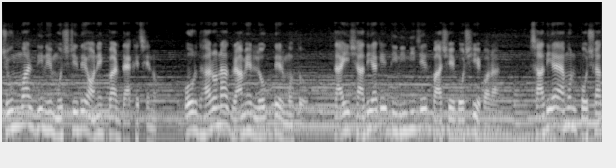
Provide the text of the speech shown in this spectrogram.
জুম্মার দিনে মসজিদে অনেকবার দেখেছেন। ওর ধারণা গ্রামের লোকদের মতো। তাই সাদিয়াকে তিনি নিজের পাশে বসিয়ে পড়ান। সাদিয়া এমন পোশাক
